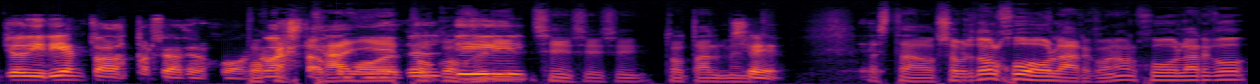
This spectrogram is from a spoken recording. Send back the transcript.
yo diría en todas las parcelas del juego. no ha estado como Sí, sí, sí, totalmente. Ha estado, sobre todo el juego largo, ¿no? El juego largo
